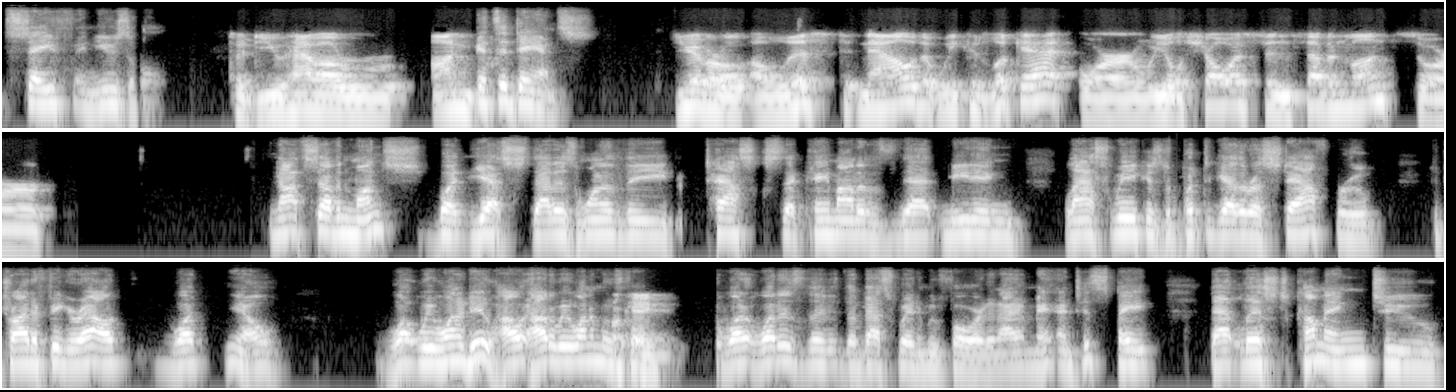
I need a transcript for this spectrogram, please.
safe and usable. So do you have a on? It's a dance. Do you have a, a list now that we could look at, or you'll show us in seven months, or? Not seven months, but yes, that is one of the tasks that came out of that meeting last week is to put together a staff group to try to figure out what you know what we want to do. How how do we want to move? Okay. Forward? What what is the the best way to move forward? And I anticipate that list coming to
